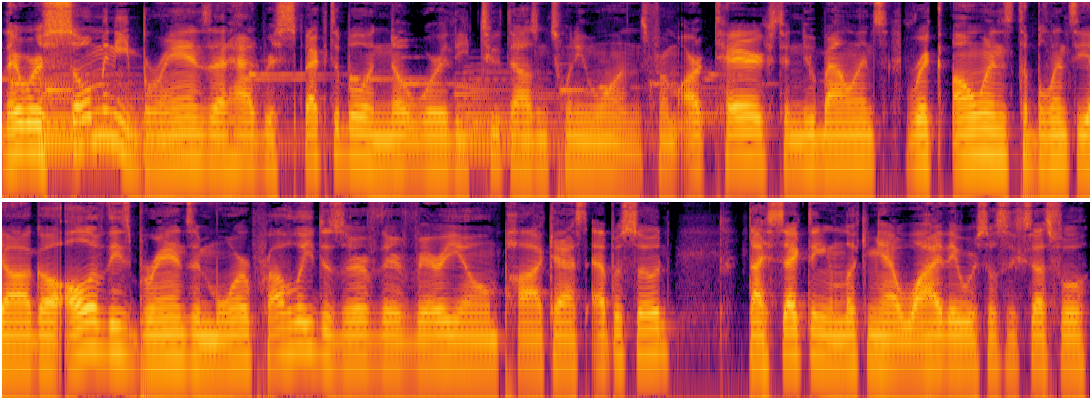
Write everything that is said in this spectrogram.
There were so many brands that had respectable and noteworthy 2021s, from Arc'teryx to New Balance, Rick Owens to Balenciaga. All of these brands and more probably deserve their very own podcast episode, dissecting and looking at why they were so successful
